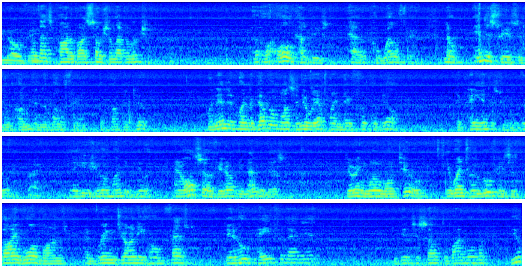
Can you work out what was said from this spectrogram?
you know, Well, that's part of our social evolution. Uh, All countries have a welfare. No, industry is in the, um, in the welfare department too. When, in- when the government wants a new airplane, they foot the bill. They pay industry to do it. right, They use your money to do it. And also, if you don't remember this, during World War II, you went to a movie that says, buy war bonds and bring Johnny home faster. Do you know who paid for that ad? To get yourself to buy war bonds? You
